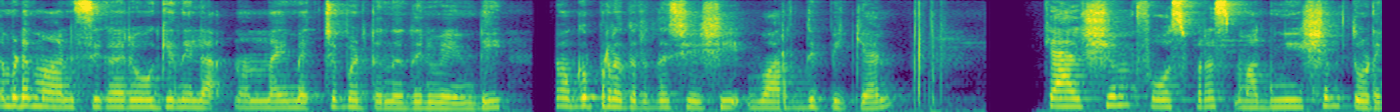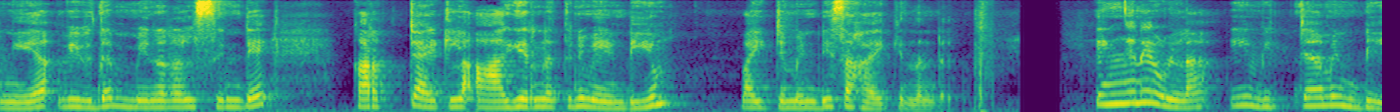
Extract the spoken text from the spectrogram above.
നമ്മുടെ മാനസികാരോഗ്യനില നന്നായി മെച്ചപ്പെടുത്തുന്നതിനു വേണ്ടി രോഗപ്രതിരോധ ശേഷി വർദ്ധിപ്പിക്കാൻ കാൽഷ്യം ഫോസ്ഫറസ് മഗ്നീഷ്യം തുടങ്ങിയ വിവിധ മിനറൽസിന്റെ കറക്റ്റായിട്ടുള്ള ആകിരണത്തിന് വേണ്ടിയും വൈറ്റമിൻ ഡി സഹായിക്കുന്നുണ്ട്. ഇങ്ങനെയുള്ള ഈ വിറ്റാമിൻ ഡി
